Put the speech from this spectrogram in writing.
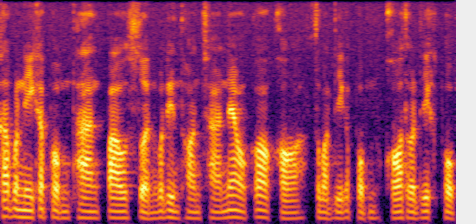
ครับวันนี้ครับผมทางเปาสวนวรินทร์ชาแนลก็ขอสวัสดีครับผม ขอสวัสดีครับผม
